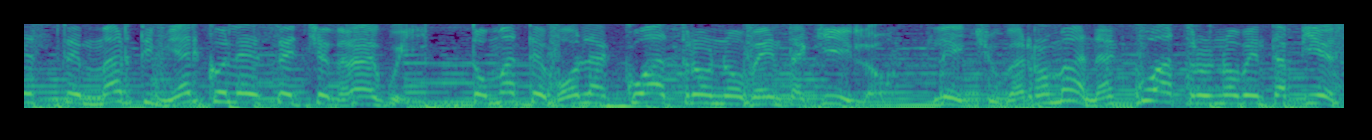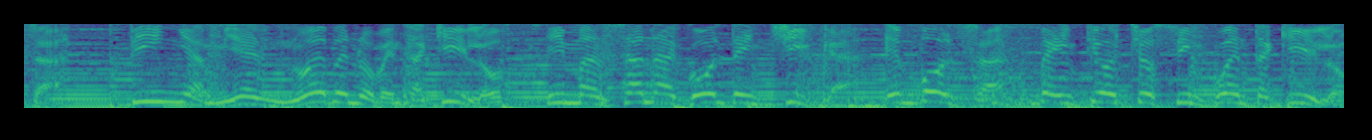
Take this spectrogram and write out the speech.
Este martes y miércoles en Chedraui. Tomate bola 4.90 kilo. Lechuga romana 4.90 pieza. Piña miel 9.90 kilo. Y manzana golden chica en bolsa 28.50 kilo.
